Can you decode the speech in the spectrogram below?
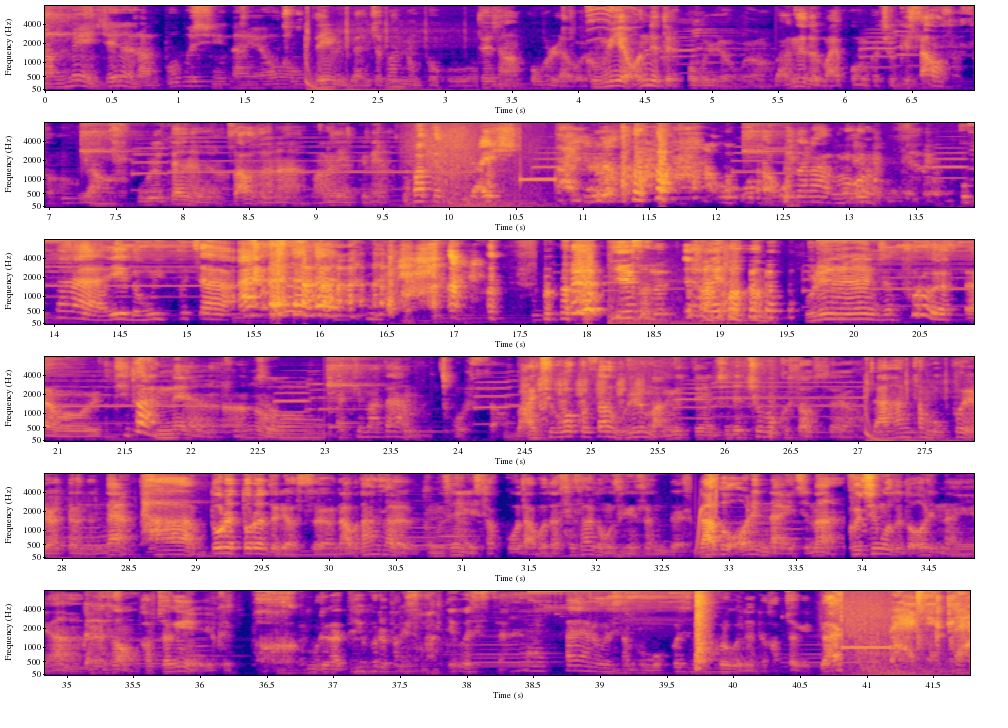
막내 이제는 안 뽑으시나요? 내일 면접 한 명 보고 대상 안 뽑으려고 그 위에 언니들 뽑으려고요. 막내들 많이 뽑으니까 저끼리 싸웠었어. 야 우리 때는 싸우잖아. 막내들끼리 밖에 야이씨 이러고 오다 오더라. 그러고 오빠 얘 너무 이쁘자 뒤에서는. 우리는 좀 프로였어요. 티도 안 내요. 그쵸. 파티마다 없어. 많이 치고받고 싸워 우리는 막내 때는 진짜 치고받고 싸웠어요. 나 한참 목포에 일할 때였는데 다 또래 또래들이었어요. 나보다 한 살 동생이 있었고 나보다 세 살 동생이 있었는데. 나도 어린 나이지만 그 친구들도 어린 나이야. 그래서 갑자기 이렇게 막 우리가 테이블을 밖에서 막 뛰고 있었어요. 아, 오빠 이러고 있었는데 목포에서 막 그러고 있는데 갑자기 야이 새끼야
